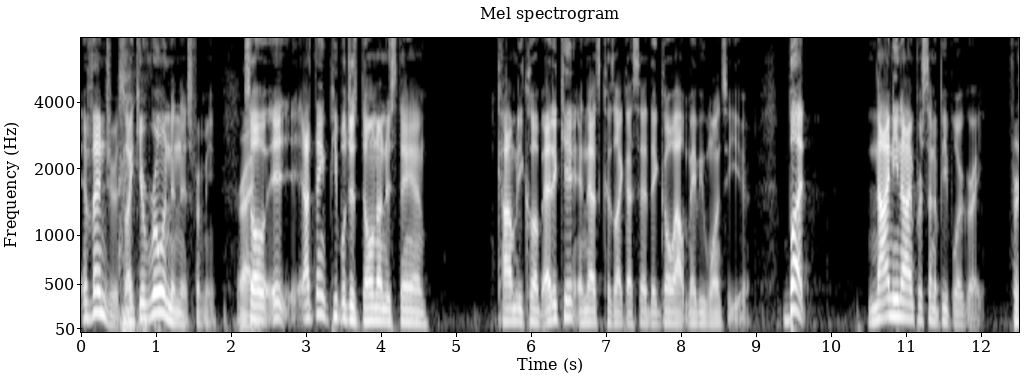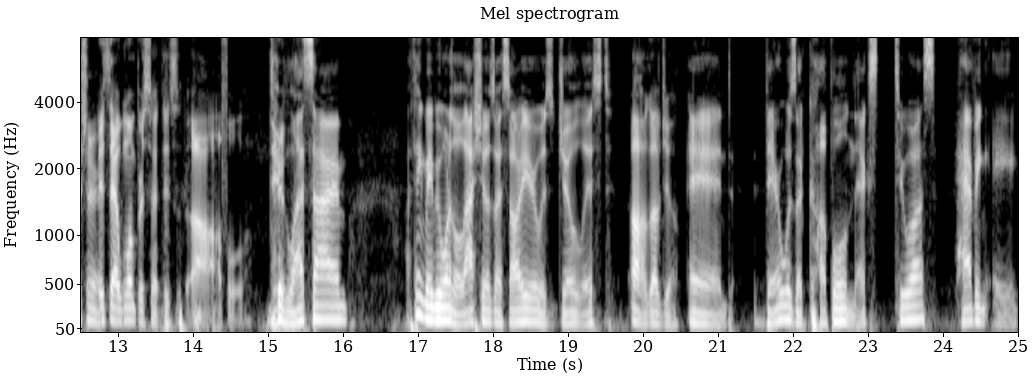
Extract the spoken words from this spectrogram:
Avengers. Like you're ruining this for me. Right. So it, I think people just don't understand comedy club etiquette, and that's because, like I said, they go out maybe once a year. But 99% of people are great. For sure. It's that 1% that's awful. Dude, last time, I think maybe one of the last shows I saw here was Joe List, Oh, I love Joe. and there was a couple next to us having a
